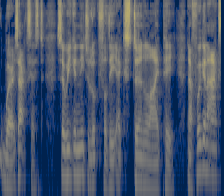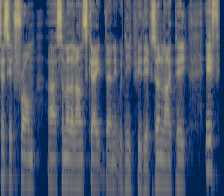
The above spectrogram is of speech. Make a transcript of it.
where it's accessed. So we need to look for the external IP. Now, if we're going to access it from uh, some other landscape, then it would need to be the external IP. If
